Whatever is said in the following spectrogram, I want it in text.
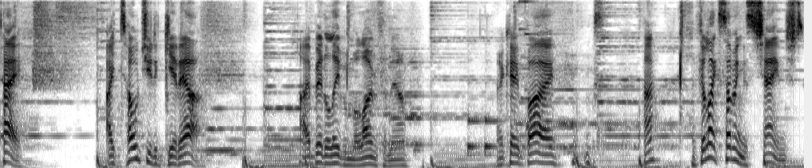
Hey, I told you to get out. I better leave him alone for now. Okay, bye. huh? I feel like something has changed.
